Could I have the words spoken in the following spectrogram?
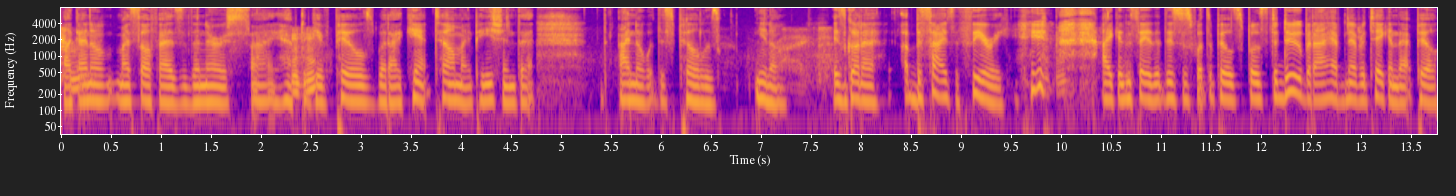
like I know myself as the nurse, I have to give pills, but I can't tell my patient that I know what this pill is. You know, is gonna. Uh, besides the theory, I can say that this is what the pill is supposed to do, but I have never taken that pill.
